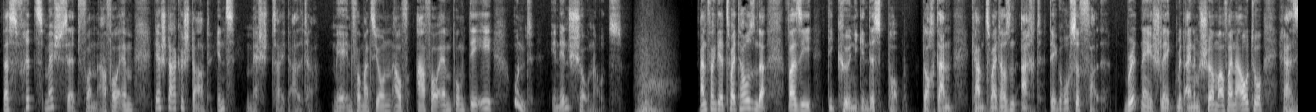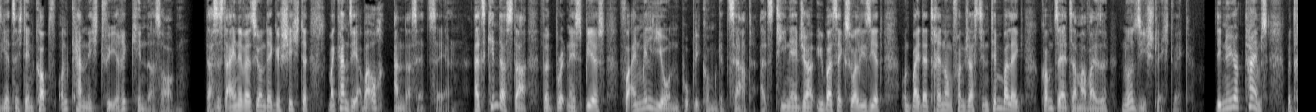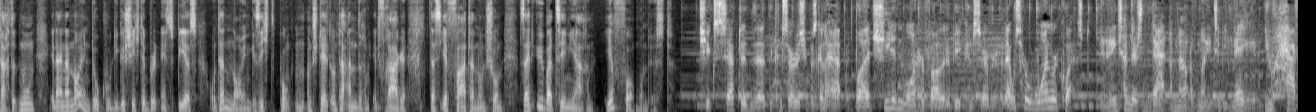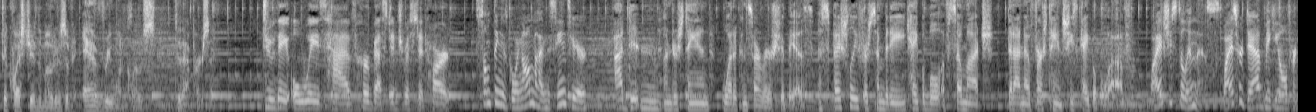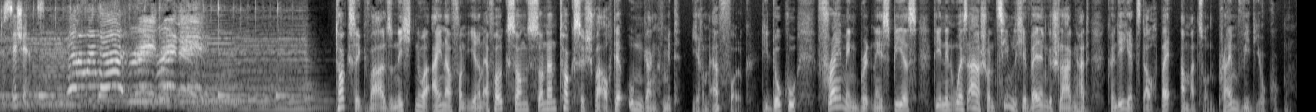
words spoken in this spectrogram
Das Fritz Mesh Set von AVM, der starke Start ins Mesh-Zeitalter. Mehr Informationen auf avm.de und in den Show Notes. Anfang der 2000er war sie die Königin des Pop. Doch dann kam 2008 der große Fall. Britney schlägt mit einem Schirm auf ein Auto, rasiert sich den Kopf und kann nicht für ihre Kinder sorgen. Das ist eine Version der Geschichte, man kann sie aber auch anders erzählen. Als Kinderstar wird Britney Spears vor ein Millionenpublikum gezerrt, als Teenager übersexualisiert und bei der Trennung von Justin Timberlake kommt seltsamerweise nur sie schlecht weg. Die New York Times betrachtet nun in einer neuen Doku die Geschichte Britney Spears unter neuen Gesichtspunkten und stellt unter anderem in Frage, dass ihr Vater nun schon seit über zehn Jahren ihr Vormund ist. She accepted that the conservatorship was going to happen, but she didn't want her father to be a conservator. That was her one request. And anytime there's that amount of money to be made, you have to question the motives of everyone close to that person. Do they always have her best interest at heart? Something is going on behind the scenes here. I didn't understand what a conservatorship is, especially for somebody capable of so much that I know firsthand she's capable of. Why is she still in this? Why is her dad making all of her decisions? What do we want? Free Britney! Toxic war also nicht nur einer von ihren Erfolgssongs, sondern toxisch war auch der Umgang mit ihrem Erfolg. Die Doku Framing Britney Spears, die in den USA schon ziemliche Wellen geschlagen hat, könnt ihr jetzt auch bei Amazon Prime Video gucken.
